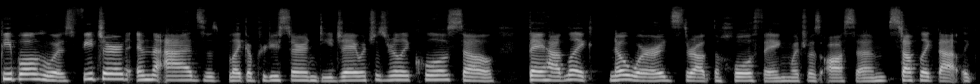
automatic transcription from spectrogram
people who was featured in the ads was like a producer and DJ which was really cool. So they had like no words throughout the whole thing which was awesome. Stuff like that like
